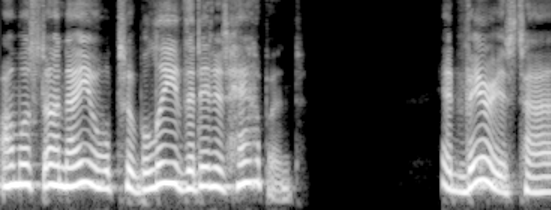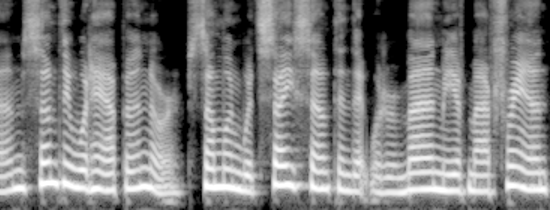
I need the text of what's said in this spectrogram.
almost unable to believe that it had happened. At various times, something would happen, or someone would say something that would remind me of my friend,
